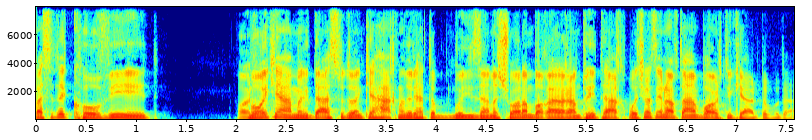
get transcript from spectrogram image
وسط کووید موقعی که همه دست دادن که حق نداری حتی با زن و شوهرم با رقم توی تخت باشی مثلا این رفته هم پارتی کرده بودن.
